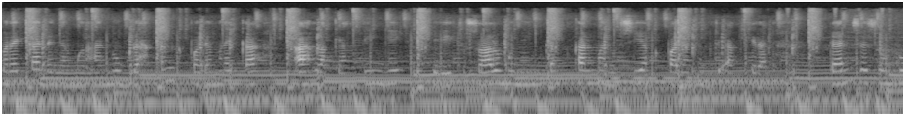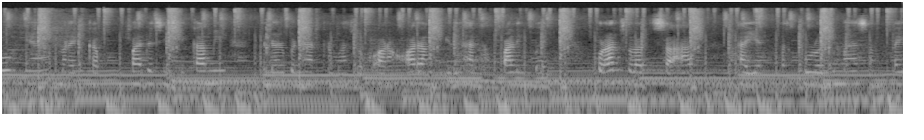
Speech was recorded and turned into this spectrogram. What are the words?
mereka dengan menganugerahkan kepada mereka akhlak yang tinggi, yaitu selalu mengingatkan manusia kepada negeri akhirat. Dan sesungguhnya mereka pada sisi kami benar-benar termasuk orang-orang pilihan yang paling baik. Quran Surat Sa'ad ayat 45 sampai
